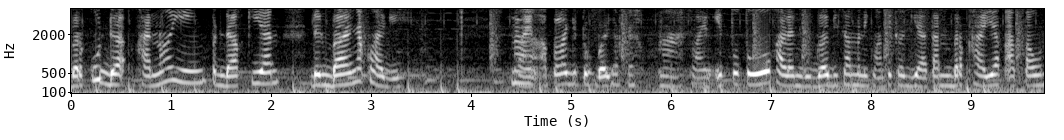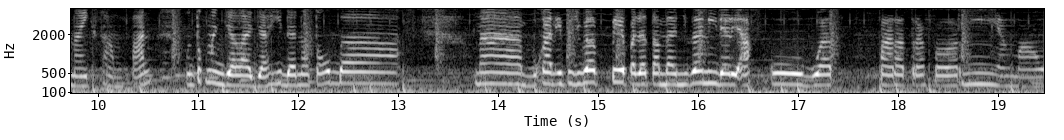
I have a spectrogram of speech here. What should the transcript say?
berkuda, kanoing, pendakian, dan banyak lagi. Nah, Selain, apalagi tuh banyaknya? nah, selain itu tuh kalian juga bisa menikmati kegiatan berkayak atau naik sampan untuk menjelajahi Danau Toba. Nah, bukan itu juga, Pip. Ada tambahan juga nih dari aku buat para traveler nih yang mau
